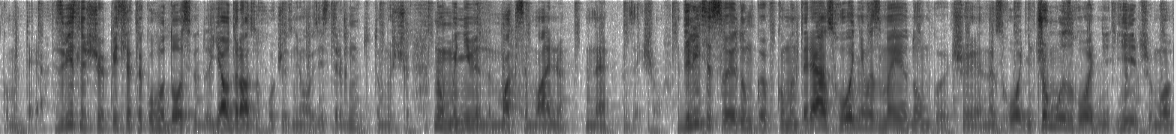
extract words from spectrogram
в коментарях. Звісно, що після такого досвіду я одразу хочу з нього зістрибнути, тому що ну мені він максимально не зайшов. Діліться своєю думкою в коментарях, згодні ви з моєю думкою чи не згодні, чому згодні і чому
